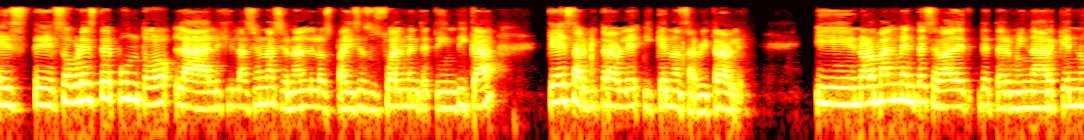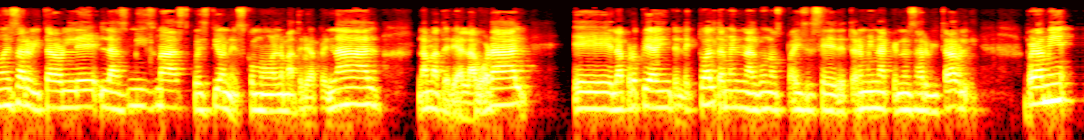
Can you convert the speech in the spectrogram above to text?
Este, sobre este punto, la legislación nacional de los países usualmente te indica qué es arbitrable y qué no es arbitrable. Y normalmente se va a determinar que no es arbitrable las mismas cuestiones, como la materia penal, la materia laboral, eh, la propiedad intelectual, también en algunos países se determina que no es arbitrable. Para mí,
